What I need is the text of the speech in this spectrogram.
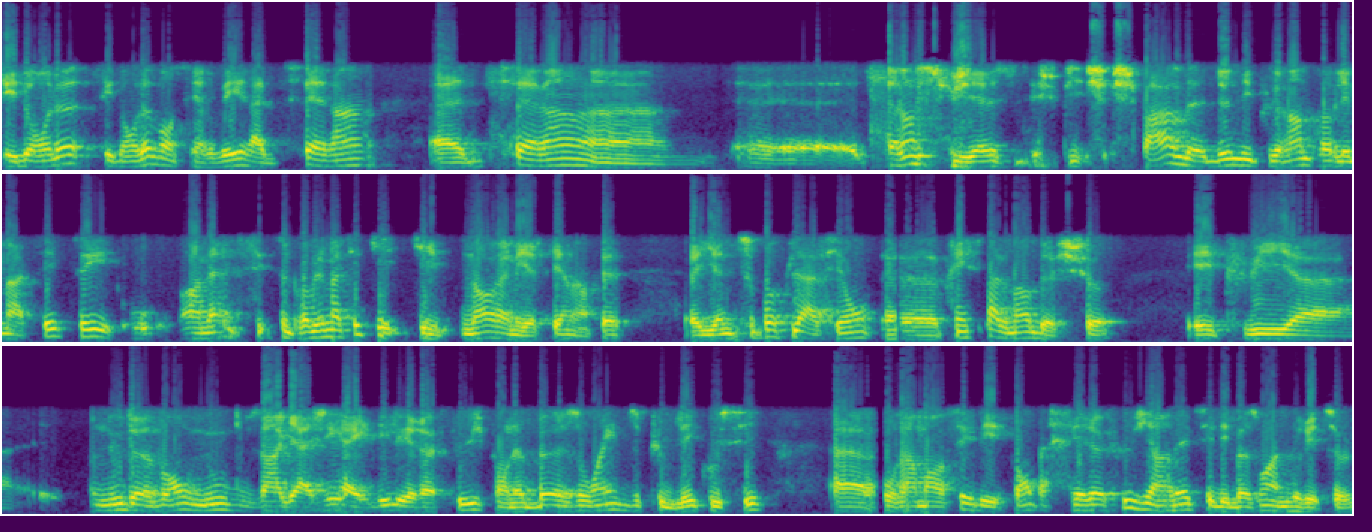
ces dons-là, ces dons-là vont servir à différents, euh, différents, euh, euh, différents sujets. Je, je- parle d'une des plus grandes problématiques. Tu sais, c'est une problématique qui est, nord-américaine en fait. Euh, il y a une sous-population, euh, principalement de chats. Et puis, euh, nous devons, nous, engager à aider les refuges, puis on a besoin du public aussi pour ramasser des fonds, parce que les refuges, il y en a que c'est des besoins en nourriture,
